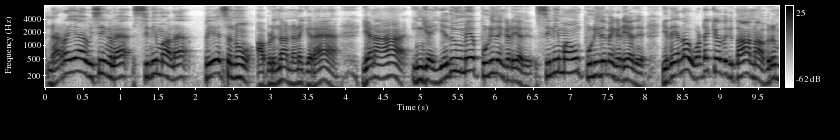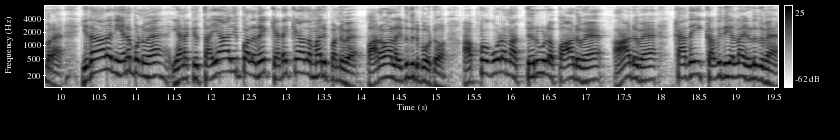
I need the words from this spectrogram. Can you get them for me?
நிறையா விஷயங்களை சினிமாவில் பேசணும் அப்படின்னு தான் நினைக்கிறேன். ஏன்னா இங்கே எதுவுமே புனிதம் கிடையாது. சினிமாவும் புனிதமே கிடையாது. இதையெல்லாம் உடைக்கிறதுக்கு தான் நான் விரும்புகிறேன் இதனால் நீ என்ன பண்ணுவ? எனக்கு தயாரிப்பாளரே கிடைக்காத மாதிரி பண்ணுவேன் பரவாயில்ல இருந்துட்டு போட்டோம் அப்போ கூட நான் தெருவில் பாடுவேன் ஆடுவேன் கதை கவிதையெல்லாம் எழுதுவேன்.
